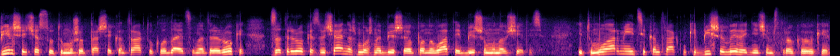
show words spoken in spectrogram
більше часу, тому що перший контракт укладається на три роки. За три роки, звичайно ж, можна більше опанувати і більшому навчитися. І тому армії ці контрактники більше вигідні, ніж строковики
